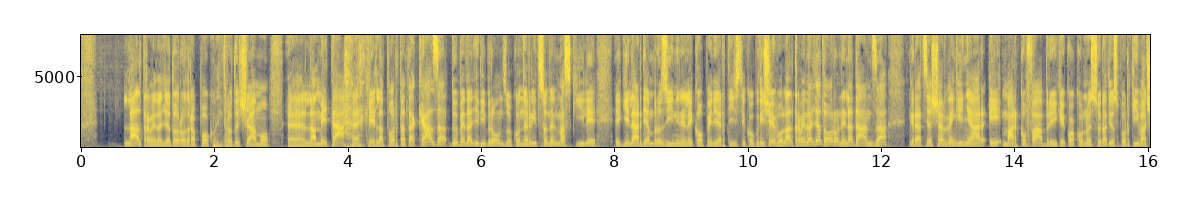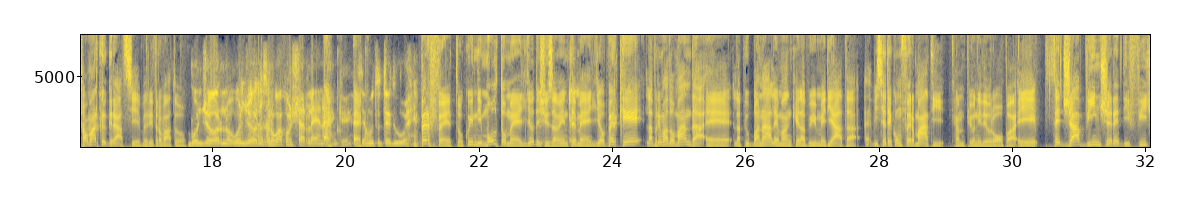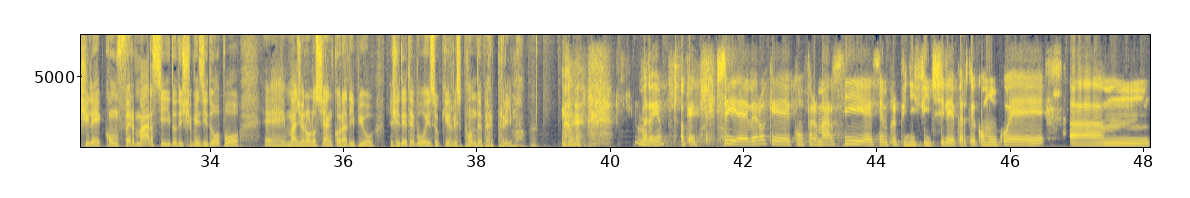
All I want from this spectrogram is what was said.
l'altra medaglia d'oro tra poco introduciamo eh, la metà che l'ha portata a casa due medaglie di bronzo con Rizzo nel maschile e Ghilardi Ambrosini nelle coppe di artistico. Dicevo l'altra medaglia d'oro nella danza grazie a Charlene Guignard e Marco Fabri che è qua con noi su Radio Sportiva. Ciao Marco e grazie ben ritrovato. Buongiorno buongiorno. Sono qua con Charlene ecco, anche. ecco. siamo tutte e due. Perfetto quindi molto meglio decisamente meglio perché la prima domanda è la più banale ma anche la più immediata. Eh, vi siete confermati campioni d'Europa? E se già vincere è difficile, confermarsi 12 mesi dopo, eh, immagino lo sia ancora di più. Decidete voi su chi risponde per primo. Vado io? Ok, sì, è vero che confermarsi è sempre più difficile perché comunque um,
